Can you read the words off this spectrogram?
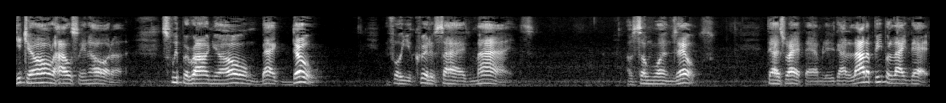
Get your own house in order. Sweep around your own back door before you criticize minds of someone else. That's right, family. You got a lot of people like that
